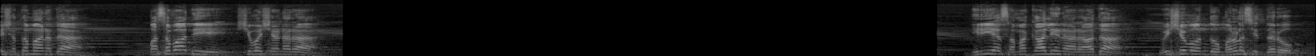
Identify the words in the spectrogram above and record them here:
ಶತಮಾನದ ಬಸವಾದಿ ಶಿವಶರಣರ ಹಿರಿಯ ಸಮಕಾಲೀನರಾದ ವಿಶ್ವವೊಂದು ಮರಳಿಸಿದ್ದರು.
